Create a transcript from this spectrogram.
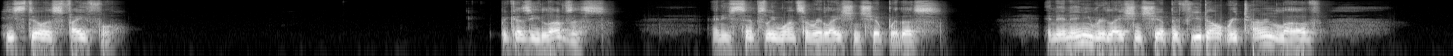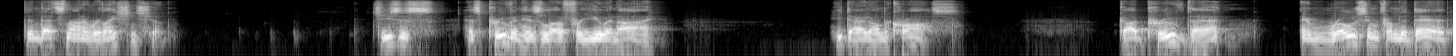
he still is faithful. Because he loves us. And he simply wants a relationship with us. And in any relationship, if you don't return love, then that's not a relationship. Jesus has proven his love for you and I. He died on the cross. God proved that and rose him from the dead,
